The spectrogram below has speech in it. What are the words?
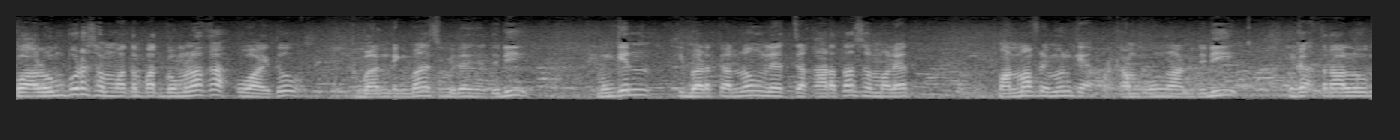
Kuala Lumpur sama tempat gue Melaka. Wah itu kebanting banget sih bedanya. Jadi mungkin ibaratkan lo ngeliat Jakarta sama lihat mohon maaf nih kayak perkampungan. Jadi nggak terlalu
